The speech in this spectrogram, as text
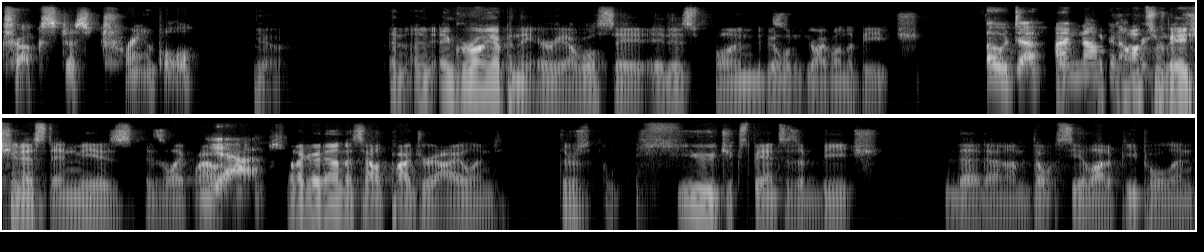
trucks just trample yeah, and, and and growing up in the area, I will say it is fun to be able to drive on the beach. oh def i'm not gonna argue. conservationist in me is is like wow. yeah When I go down to South Padre Island, there's huge expanses of beach that um, don't see a lot of people, and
